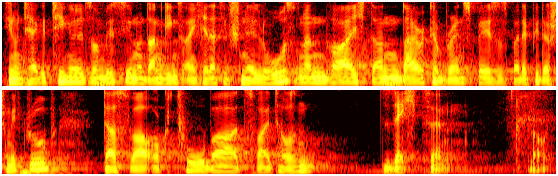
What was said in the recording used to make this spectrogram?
hin und her getingelt so ein bisschen und dann ging es eigentlich relativ schnell los und dann war ich dann Director Brand Spaces bei der Peter Schmidt Group. Das war Oktober 2016, glaube ich.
